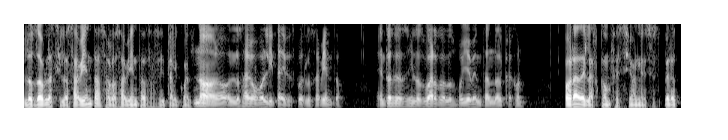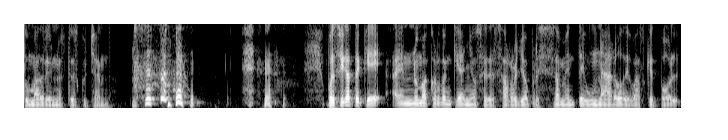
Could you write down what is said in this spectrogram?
¿Los doblas y los avientas o los avientas así tal cual? No, lo- los hago bolita y después los aviento. Entonces así los guardo, los voy aventando al cajón. Hora de las confesiones. Espero tu madre no esté escuchando. pues fíjate que eh, no me acuerdo en qué año se desarrolló precisamente un aro de básquetbol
